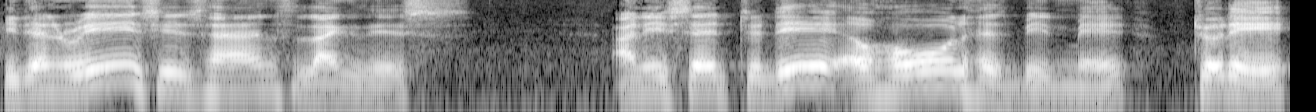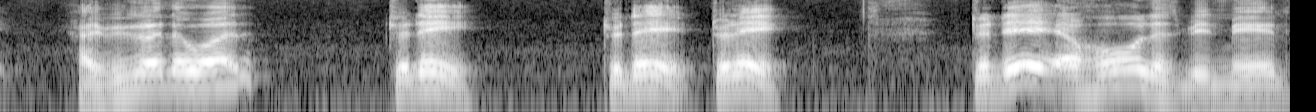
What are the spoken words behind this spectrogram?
He then raised his hands like this And he said, Today a hole has been made. Today, have you heard the word? Today, today, today. Today a hole has been made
